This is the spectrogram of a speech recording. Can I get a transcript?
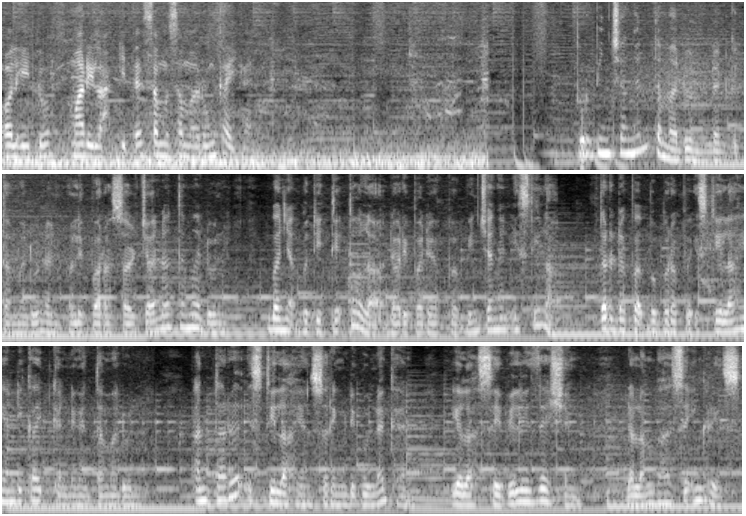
Oleh itu, marilah kita sama-sama rungkaikan. Perbincangan tamadun dan ketamadunan oleh para sarjana tamadun banyak bertitik tolak daripada perbincangan istilah. Terdapat beberapa istilah yang dikaitkan dengan tamadun. Antara istilah yang sering digunakan ialah civilization dalam bahasa Inggeris,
